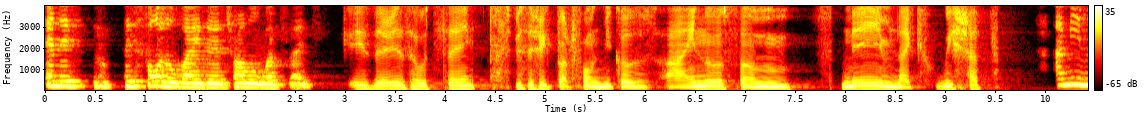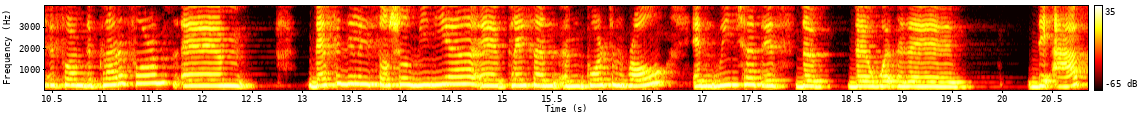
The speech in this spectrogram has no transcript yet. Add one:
and is, is followed by the travel websites. Is there is I would say a specific platform because I know some name like WeChat. I mean, from the platforms, um, definitely social media uh, plays an important role, and WeChat is the the the the app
